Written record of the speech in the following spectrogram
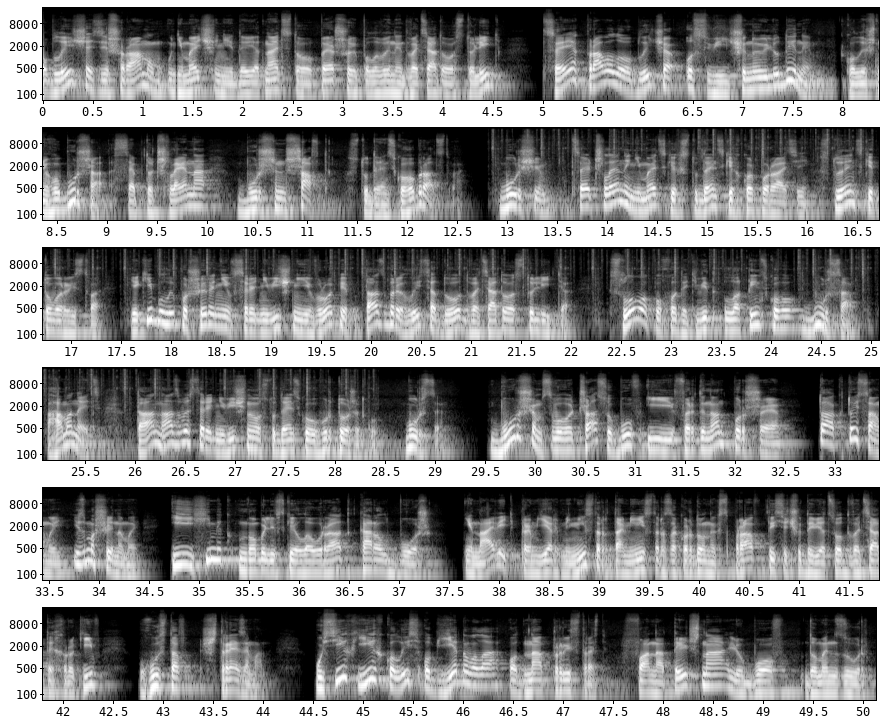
Обличчя зі шрамом у Німеччині 19-го, першої половини 20-го століть це, як правило, обличчя освіченої людини, колишнього бурша, себто члена буршеншафт студентського братства. Бурші це члени німецьких студентських корпорацій, студентські товариства, які були поширені в середньовічній Європі та збереглися до ХХ століття. Слово походить від латинського бурса гаманець та назви середньовічного студентського гуртожитку бурсе. Буршем свого часу був і Фердинанд Порше, так, той самий, із машинами, і хімік Нобелівський лауреат Карл Бош, і навіть прем'єр-міністр та міністр закордонних справ 1920-х років Густав Штреземан. Усіх їх колись об'єднувала одна пристрасть фанатична любов до мензур.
